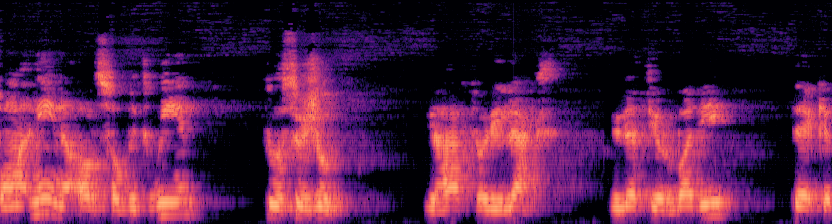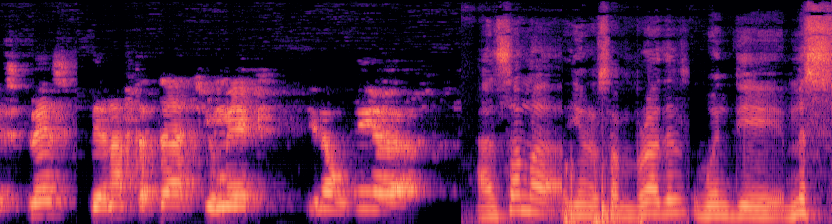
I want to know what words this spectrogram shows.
tumanina also between two sujood. You have to relax. You let your body take its place. Then after that, you make, you know, the. Uh, and some, uh, you know, some brothers, when they miss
